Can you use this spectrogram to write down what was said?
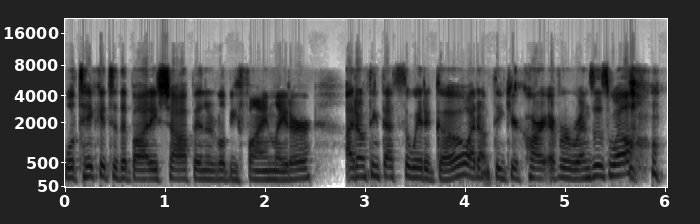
We'll take it to the body shop and it'll be fine later. I don't think that's the way to go. I don't think your car ever runs as well.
